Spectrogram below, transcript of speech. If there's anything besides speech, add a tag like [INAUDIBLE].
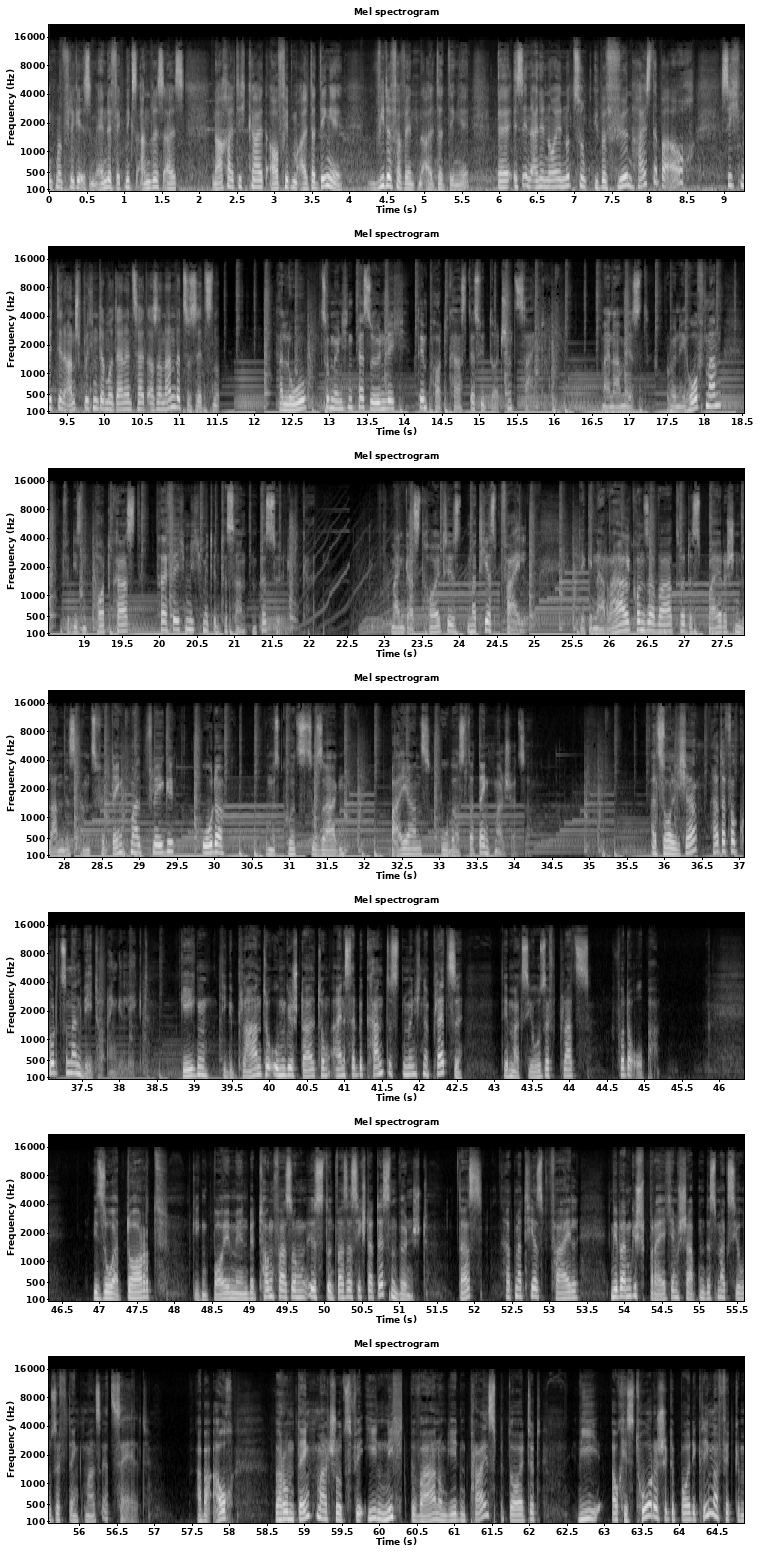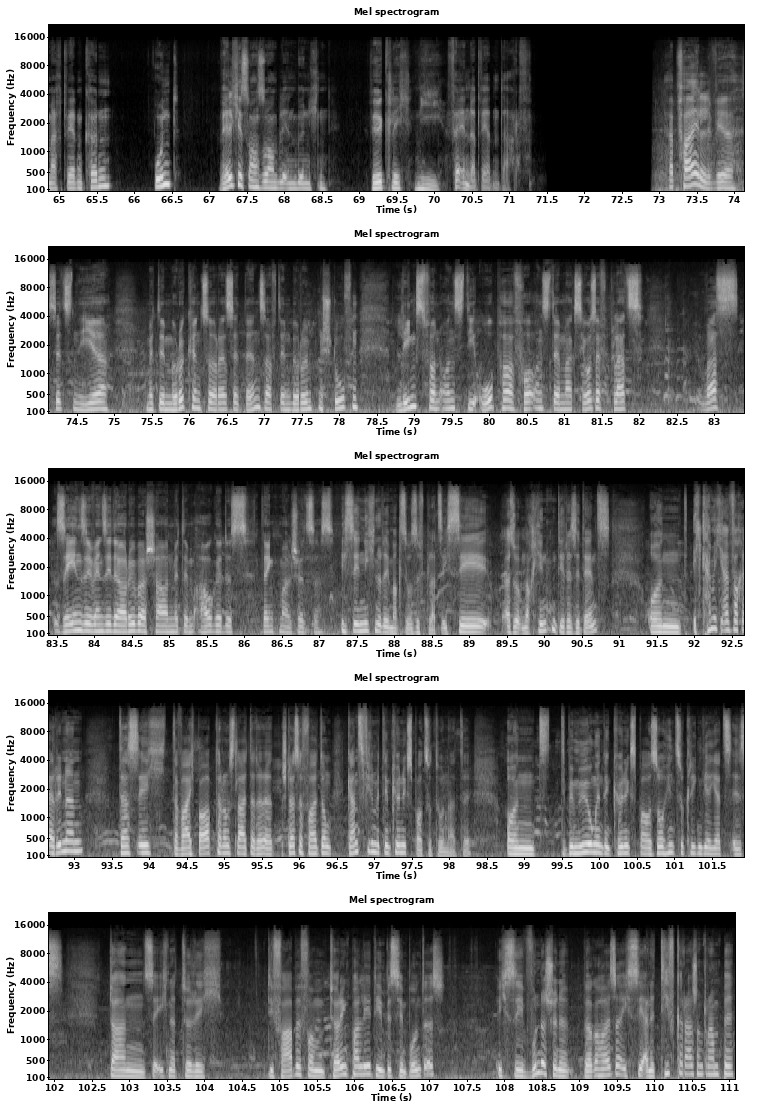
Denkmalpflege ist im Endeffekt nichts anderes als Nachhaltigkeit, Aufheben alter Dinge, Wiederverwenden alter Dinge, äh, es in eine neue Nutzung überführen, heißt aber auch, sich mit den Ansprüchen der modernen Zeit auseinanderzusetzen. Hallo zu München persönlich, dem Podcast der Süddeutschen Zeitung. Mein Name ist René Hofmann und für diesen Podcast treffe ich mich mit interessanten Persönlichkeiten. Mein Gast heute ist Matthias Pfeil, der Generalkonservator des Bayerischen Landesamts für Denkmalpflege oder, um es kurz zu sagen, Bayerns oberster Denkmalschützer. Als solcher hat er vor kurzem ein Veto eingelegt gegen die geplante Umgestaltung eines der bekanntesten Münchner Plätze, dem Max-Josef-Platz vor der Oper. Wieso er dort gegen Bäume in Betonfassungen ist und was er sich stattdessen wünscht, das hat Matthias Pfeil mir beim Gespräch im Schatten des Max-Josef-Denkmals erzählt. Aber auch, warum Denkmalschutz für ihn nicht bewahren um jeden Preis bedeutet, wie auch historische Gebäude klimafit gemacht werden können und welches Ensemble in München wirklich nie verändert werden darf. Herr Pfeil, wir sitzen hier mit dem Rücken zur Residenz auf den berühmten Stufen. Links von uns die Oper, vor uns der Max-Josef-Platz. Was sehen Sie, wenn Sie darüber schauen mit dem Auge des Denkmalschützers? Ich sehe nicht nur den Max-Josef-Platz, ich sehe also nach hinten die Residenz und ich kann mich einfach erinnern, dass ich, da war ich Bauabteilungsleiter der Schlösserverwaltung, ganz viel mit dem Königsbau zu tun hatte. Und die Bemühungen, den Königsbau so hinzukriegen, wie er jetzt ist, dann sehe ich natürlich die Farbe vom Töring-Palais, die ein bisschen bunt ist. Ich sehe wunderschöne Bürgerhäuser. Ich sehe eine Tiefgaragenrampe,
